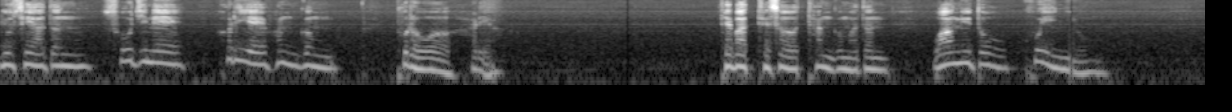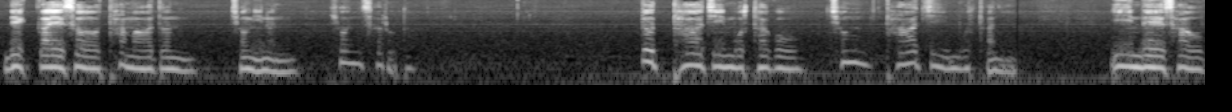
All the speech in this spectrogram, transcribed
유세하던 소진의 허리에 황금 부러워하랴. 대밭에서 탕금하던 왕위도 코인이오. 냇가에서 탐하던 정의는 현사로다. 뜻하지 못하고 정타하지 못하니 이 내 사업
